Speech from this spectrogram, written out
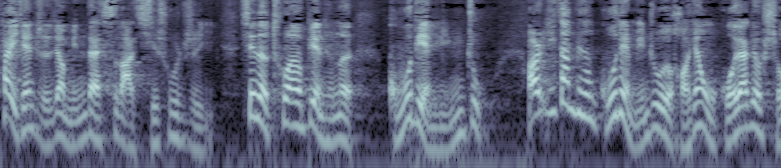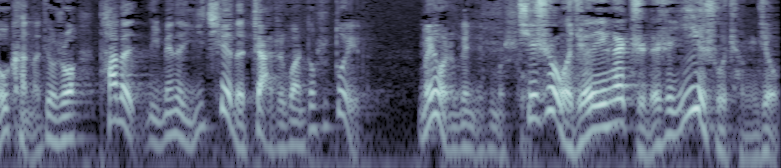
它以前只是叫明代四大奇书之一，现在突然变成了古典名著。而一旦变成古典名著，好像我国家就首肯了，就是说它的里面的一切的价值观都是对的，没有人跟你这么说。其实我觉得应该指的是艺术成就。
